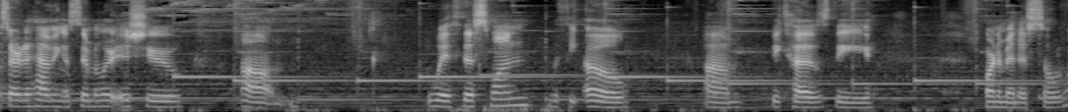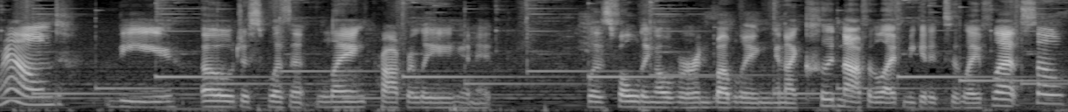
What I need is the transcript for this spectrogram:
I started having a similar issue um, with this one, with the O, um, because the ornament is so round, the O just wasn't laying properly and it was folding over and bubbling and I could not for the life of me get it to lay flat so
